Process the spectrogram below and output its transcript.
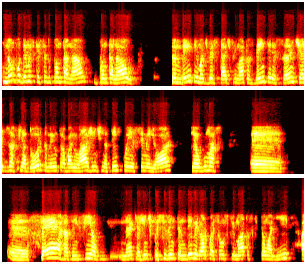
não podemos esquecer do Pantanal. O Pantanal também tem uma diversidade de primatas bem interessante, é desafiador também o trabalho lá, a gente ainda tem que conhecer melhor. Tem algumas é, é, serras, enfim, né, que a gente precisa entender melhor quais são os primatas que estão ali. A,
